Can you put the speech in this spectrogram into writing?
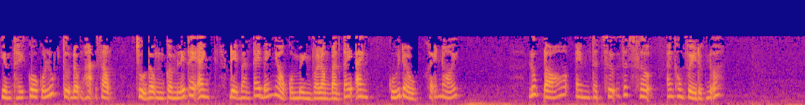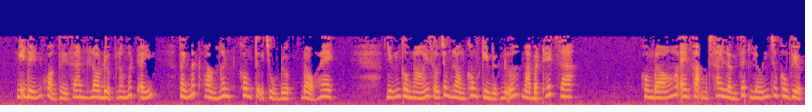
Hiếm thấy cô có lúc tự động hạ giọng, chủ động cầm lấy tay anh, để bàn tay bé nhỏ của mình vào lòng bàn tay anh, cúi đầu, khẽ nói. Lúc đó em thật sự rất sợ anh không về được nữa. Nghĩ đến khoảng thời gian lo được lo mất ấy, vành mắt Hoàng Ngân không tự chủ được, đỏ hoe. Những câu nói giấu trong lòng không kìm được nữa mà bật hết ra. Hôm đó em phạm một sai lầm rất lớn trong công việc,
